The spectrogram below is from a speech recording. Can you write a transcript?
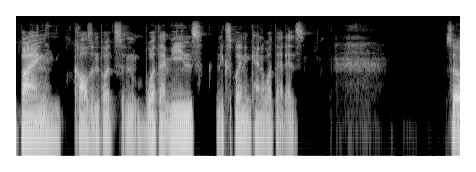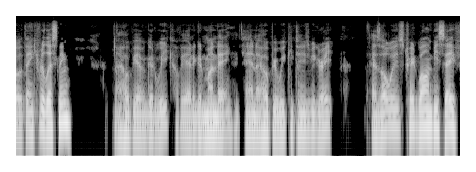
buying calls and puts and what that means and explaining kind of what that is. So thank you for listening. I hope you have a good week. Hope you had a good Monday, and I hope your week continues to be great. As always, trade well and be safe.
